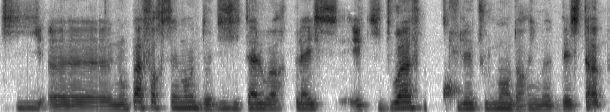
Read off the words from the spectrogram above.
qui euh, n'ont pas forcément de digital workplace et qui doivent calculer tout le monde en remote desktop,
